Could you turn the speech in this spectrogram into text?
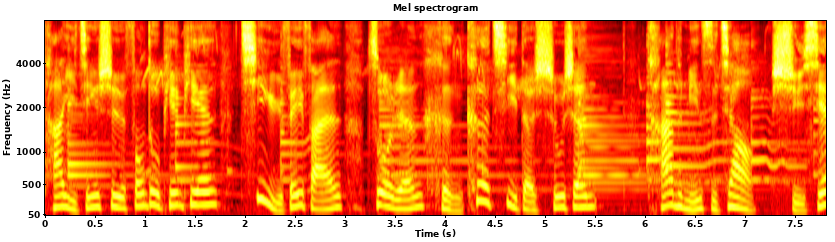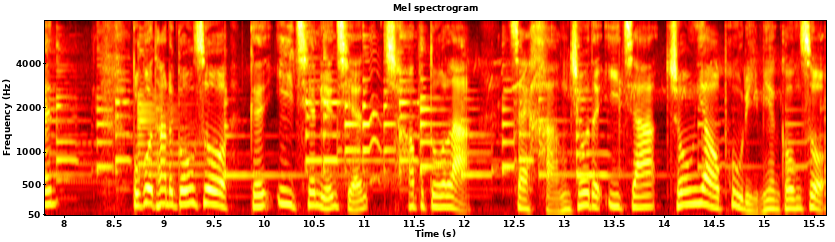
他已经是风度翩翩、气宇非凡、做人很客气的书生。他的名字叫许仙。不过他的工作跟一千年前差不多啦。在杭州的一家中药铺里面工作，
